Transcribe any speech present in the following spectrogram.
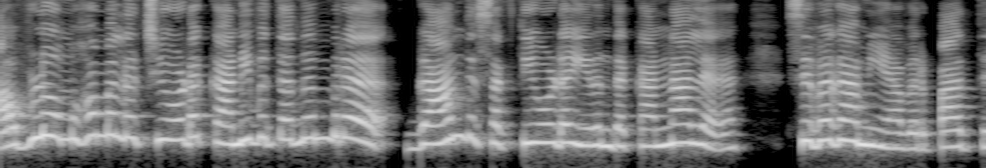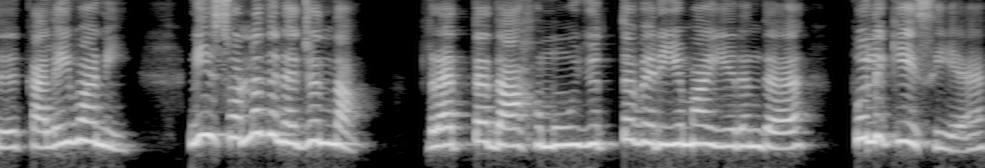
அவ்வளோ முகமலர்ச்சியோட கனிவு ததும்புற காந்த சக்தியோட இருந்த கண்ணால சிவகாமி அவர் பார்த்து கலைவாணி நீ சொன்னது நிஜம்தான். ரத்த தாகமும் யுத்த வெறியுமா இருந்த புலிகேசிய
